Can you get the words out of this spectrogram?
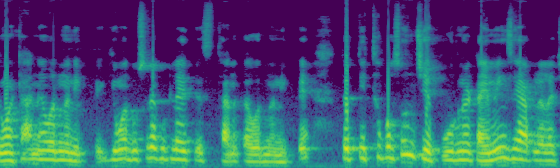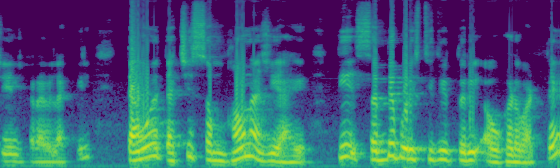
किंवा ठाण्यावरनं निघते किंवा दुसऱ्या कुठल्याही ते स्थानकावरनं निघते तर तिथंपासूनचे पूर्ण टायमिंग्स हे आपल्याला चेंज करावे लागतील. त्यामुळे त्याची संभावना जी आहे ती सद्य परिस्थितीत तरी अवघड वाटते.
